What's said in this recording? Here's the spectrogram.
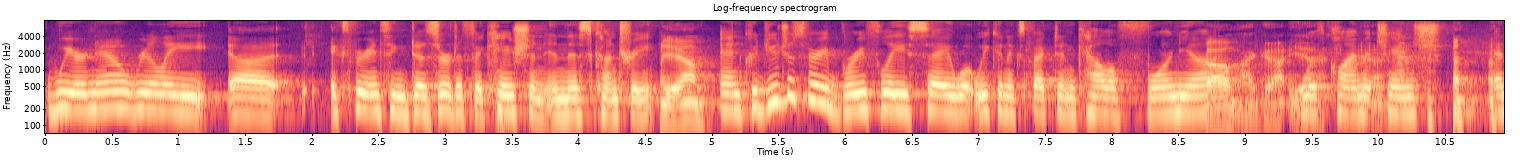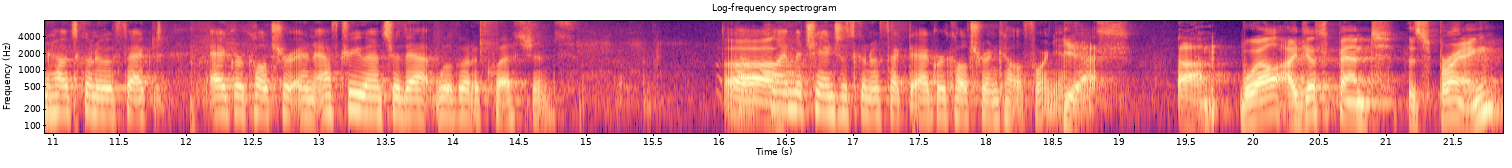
we are now really uh, experiencing desertification in this country. Yeah. And could you just very briefly say what we can expect in California oh my God, yes, with climate yeah. change and how it's going to affect agriculture? And after you answer that, we'll go to questions. How uh, climate change is going to affect agriculture in California? Yes. Um, well, I just spent the spring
